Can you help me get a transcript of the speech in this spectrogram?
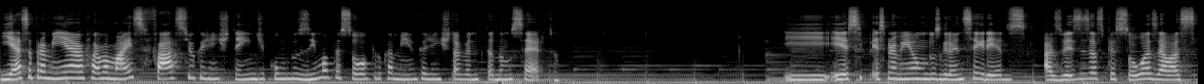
E essa para mim é a forma mais fácil que a gente tem de conduzir uma pessoa para o caminho que a gente tá vendo que tá dando certo. E esse, esse para mim é um dos grandes segredos. Às vezes as pessoas, elas,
